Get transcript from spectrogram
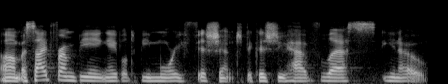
Um, aside from being able to be more efficient because you have less, you know,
